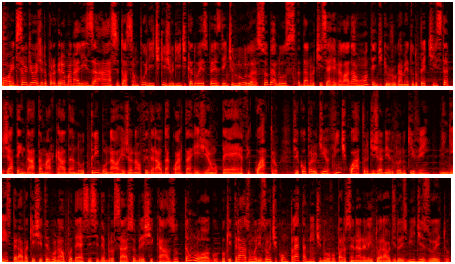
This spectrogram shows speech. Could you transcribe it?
Bom, a edição de hoje do programa analisa a situação política e jurídica do ex-presidente Lula, sob a luz da notícia revelada ontem de que o julgamento do petista já tem data marcada no Tribunal Regional Federal da Quarta Região, o TRF4. Ficou para o dia 24 de janeiro do ano que vem. Ninguém esperava que este tribunal pudesse se debruçar sobre este caso tão logo, o que traz um horizonte completamente novo para o cenário eleitoral de 2018.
